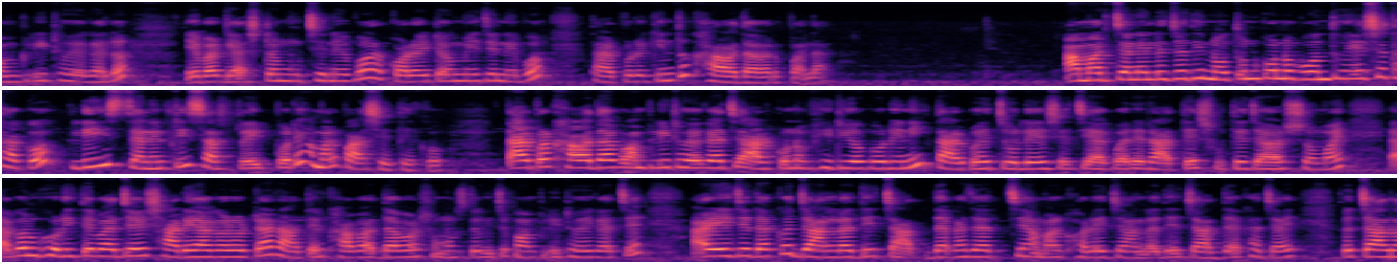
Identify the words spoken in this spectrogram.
কমপ্লিট হয়ে গেল। এবার গ্যাসটা মুছে নেব আর কড়াইটাও মেজে নেব। তারপরে কিন্তু খাওয়া দাওয়ার পালা। আমার চ্যানেলে যদি নতুন কোনো বন্ধু এসে থাকো প্লিজ চ্যানেলটি সাবস্ক্রাইব করে আমার পাশে থেকো। তারপর খাওয়া দাওয়া কমপ্লিট হয়ে গেছে, আর কোনো ভিডিও করিনি। তারপরে চলে এসেছি একবারে রাতে শুতে যাওয়ার সময়। এখন ঘড়িতে বাজে সাড়ে এগারোটা, রাতের খাবার দাবার সমস্ত কিছু কমপ্লিট হয়ে গেছে। আর এই যে দেখো, জানলা দিয়ে চাঁদ দেখা যাচ্ছে, আমার ঘরের জানলা দিয়ে চাঁদ দেখা যায়। তো চাঁদ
